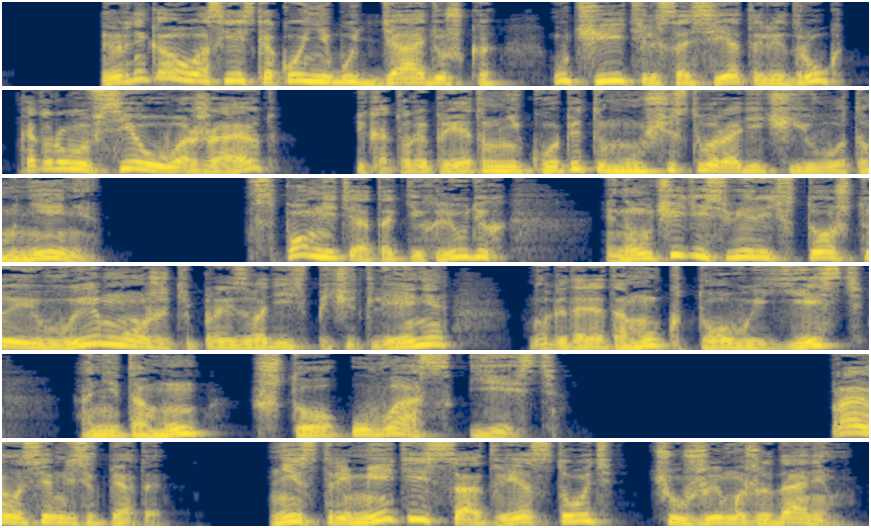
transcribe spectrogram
Наверняка у вас есть какой-нибудь дядюшка, учитель, сосед или друг, которого все уважают, и который при этом не копит имущество ради чьего-то мнения. Вспомните о таких людях и научитесь верить в то, что и вы можете производить впечатление благодаря тому, кто вы есть, а не тому, что у вас есть. Правило 75. Не стремитесь соответствовать чужим ожиданиям.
